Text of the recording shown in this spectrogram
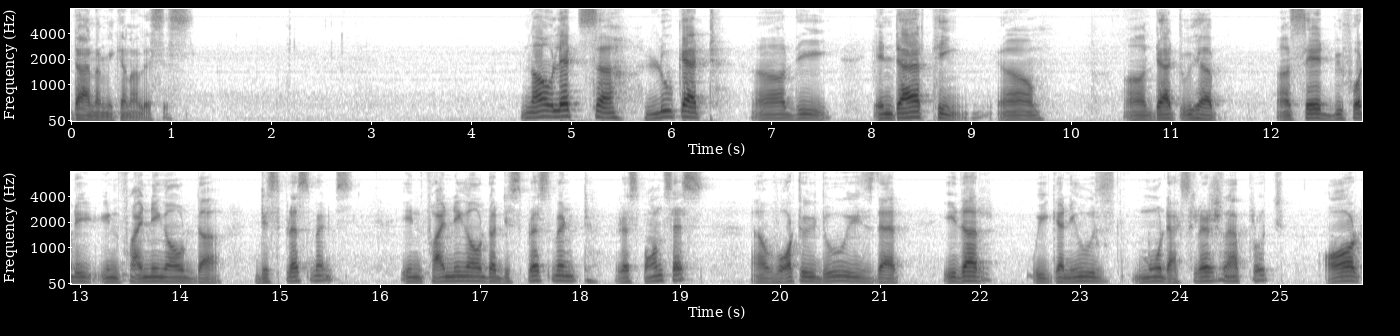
dynamic analysis. Now, let us uh, look at uh, the entire thing um, uh, that we have uh, said before in finding out the displacements. In finding out the displacement responses, uh, what we do is that either we can use mode acceleration approach or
